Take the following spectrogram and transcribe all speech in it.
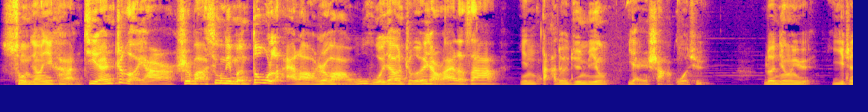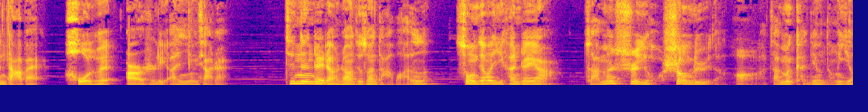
宋江一看，既然这样，是吧？兄弟们都来了，是吧？五虎将这一下来了仨，引大队军兵掩杀过去。栾廷玉一阵大败，后退二十里安营下寨。今天这场仗就算打完了。宋江一看这样，咱们是有胜率的啊，咱们肯定能赢，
